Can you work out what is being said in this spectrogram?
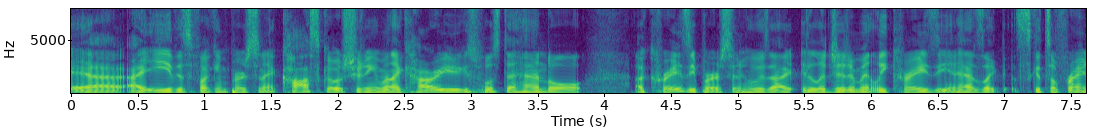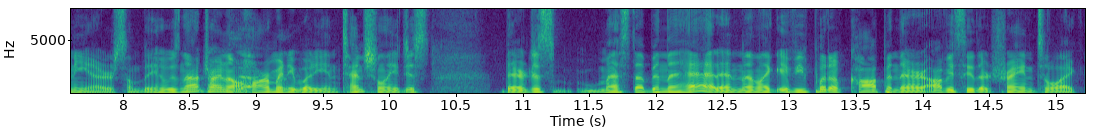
uh, i.e this fucking person at costco shooting him. Like how are you supposed to handle a crazy person who is uh, legitimately crazy and has like schizophrenia or something who is not trying to harm anybody intentionally just they're just messed up in the head. And then like if you put a cop in there obviously they're trained to like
